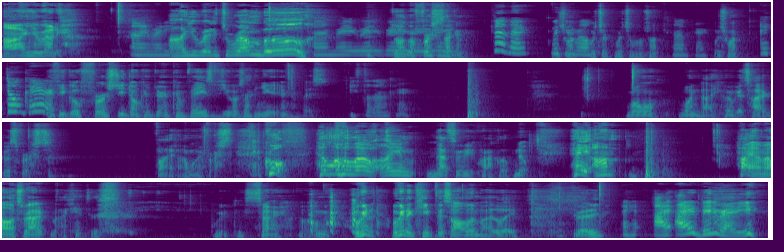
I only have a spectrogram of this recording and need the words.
Are you ready? I'm ready. Are you ready to rumble? I'm ready, ready, ready. Do you want to go ready, first or second? Doesn't matter. Which, Which one? roll? Which one? Which one? Which one? I don't care. Which one? I don't care. If you go first, you don't get your income phase. If you go second, you get your income phase. I still don't care. Roll one die. Whoever gets higher goes first. Five. I'm going first. Cool. Hello, hello. I am. That's gonna be a quack club. No. Hey, I'm. Hi, I'm Alex Rad. I can't do this. Sorry. Gonna- we're gonna we're gonna keep this all in. By the way, you ready? I, I, I've been ready.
